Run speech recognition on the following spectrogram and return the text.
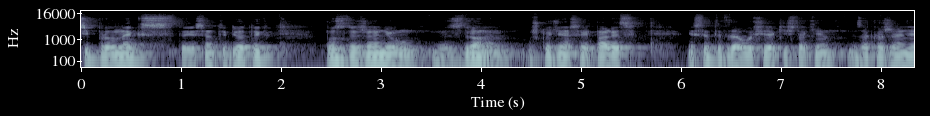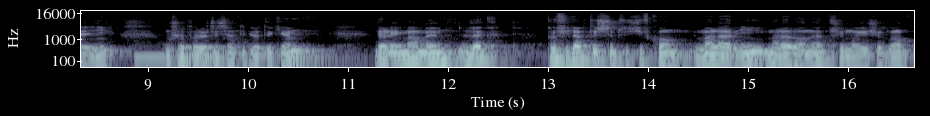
Cipronex, to jest antybiotyk. Po zderzeniu z dronem uszkodziłem sobie palec. Niestety wdało się jakieś takie zakażenie i muszę to leczyć antybiotykiem. Dalej mamy lek profilaktyczny przeciwko malarii, malaronę. Przyjmuje się go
